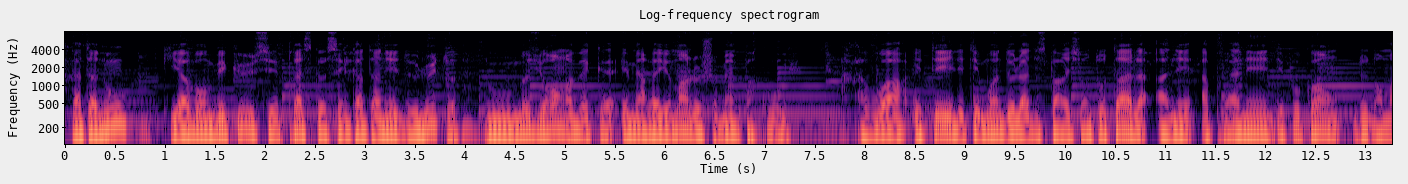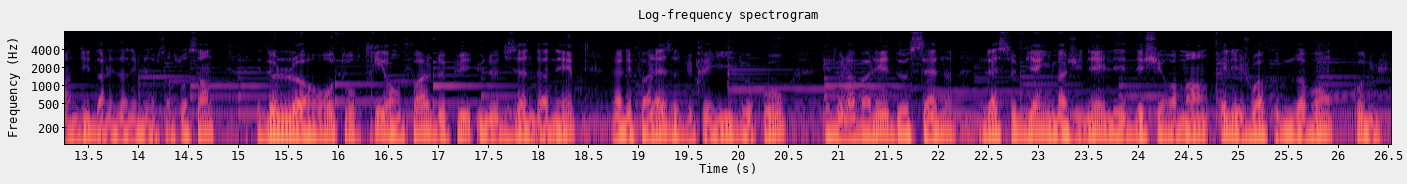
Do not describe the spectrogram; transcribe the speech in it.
Quant à nous, qui avons vécu ces presque 50 années de lutte, nous mesurons avec émerveillement le chemin parcouru. Avoir été les témoins de la disparition totale, année après année, des faucons de Normandie dans les années 1960 et de leur retour triomphal depuis une dizaine d'années dans les falaises du pays de Caux et de la vallée de Seine laisse bien imaginer les déchirements et les joies que nous avons connus.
